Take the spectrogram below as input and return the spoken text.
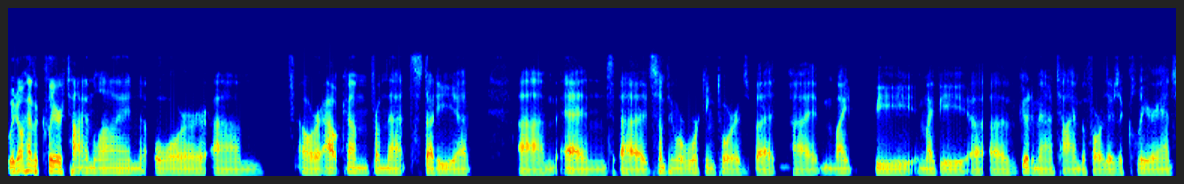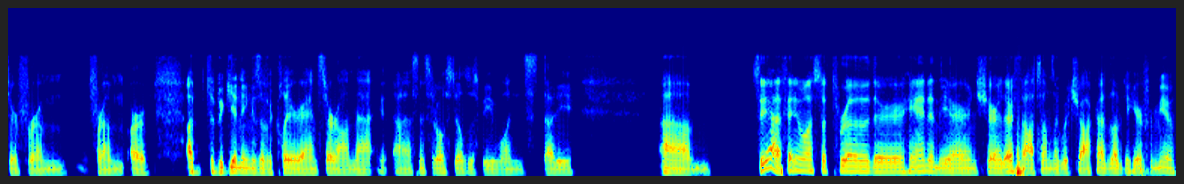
We don't have a clear timeline or um, or outcome from that study yet, um, and uh, it's something we're working towards, but uh, it might be it might be a, a, good amount of time before there's a clear answer from from or uh, the beginnings of a clear answer on that, uh, since it'll still just be one study. Um, so yeah, if anyone wants to throw their hand in the air and share their thoughts on liquid chalk, I'd love to hear from you.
